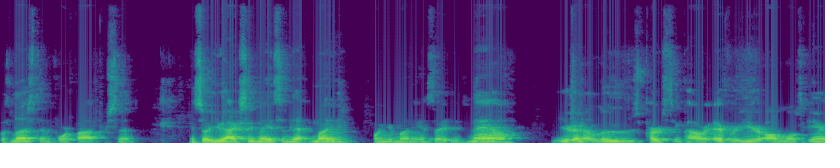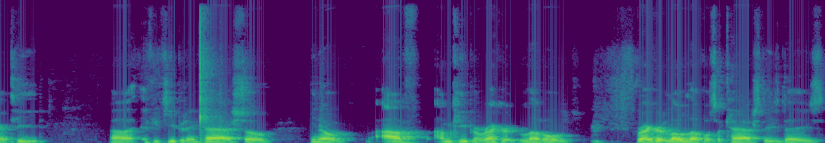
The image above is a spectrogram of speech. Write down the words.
was less than four or five percent, and so you actually made some net money on your money and savings. Now you're going to lose purchasing power every year, almost guaranteed, uh, if you keep it in cash. So you know I've I'm keeping record level, record low levels of cash these days,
